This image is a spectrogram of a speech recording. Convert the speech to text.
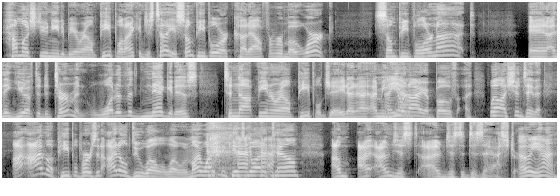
how much do you need to be around people? And I can just tell you, some people are cut out for remote work, some people are not. And I think you have to determine what are the negatives to not being around people, Jade. And I, I mean, Oh, you and I are both, uh, well, I shouldn't say that. I, I'm a people person. I don't do well alone. When my wife and kids go out of town, I'm, I, I'm just, I'm just a disaster. Oh yeah.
